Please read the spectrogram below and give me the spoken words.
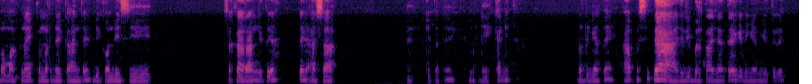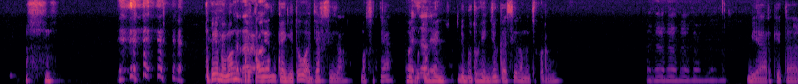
memaknai kemerdekaan teh di kondisi sekarang gitu ya teh asa eh, kita teh merdeka gitu. Merdeka teh apa sih? Nah jadi bertanya teh gini gitu eh. Tapi ya memang Karena pertanyaan kayak gitu wajar sih Zal. Maksudnya Wajar, dibutuhin dibutuhin juga sih lah Hmm, biar kita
